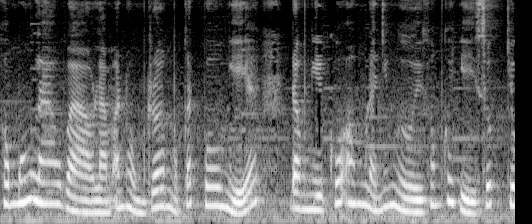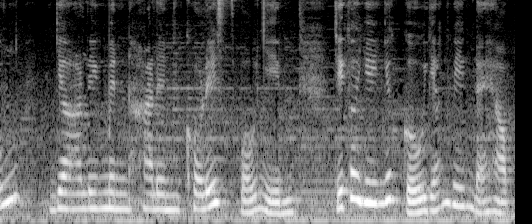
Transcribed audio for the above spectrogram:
không muốn lao vào làm anh hùng rơm một cách vô nghĩa. Đồng nghiệp của ông là những người không có gì xuất chúng do Liên minh Harlan College bổ nhiệm. Chỉ có duy nhất cựu giảng viên đại học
